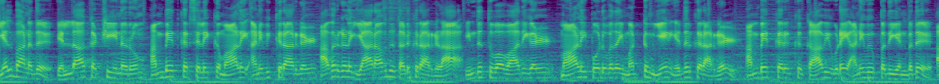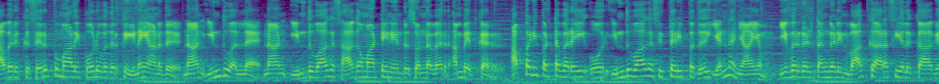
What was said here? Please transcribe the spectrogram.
இயல்பானது. எல்லா கட்சியினரும் அம்பேத்கர் சிலைக்கு மாலை அணிவிக்கிறார்கள். அவர்களை யாராவது தடுக்கிறார்களா? இந்துத்துவவாதிகள் மாலை போடுவதை மட்டும் ஏன் எதிர்க்கிறார்கள்? அம்பேத்கருக்கு காவி உடை அணிவிப்பது என்பது அவருக்கு செருப்பு மாலை போடுவதற்கு இணையானது. நான் இந்து அல்ல நான் இந்துவாக சாக மாட்டேன் என்று சொன்னவர் அம்பேத்கர். அப்படிப்பட்டவரை ஓர் இந்துவாக சித்தரிப்பது என்ன நியாயம்? இவர்கள் தங்களின் வாக்கு அரசியலுக்காக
